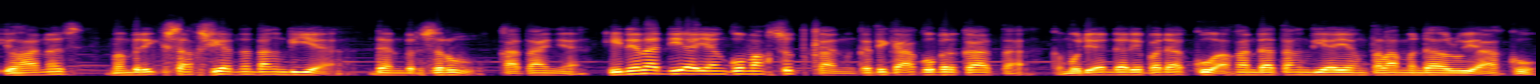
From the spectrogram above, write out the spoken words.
Yohanes memberi kesaksian tentang dia dan berseru, katanya, Inilah dia yang kumaksudkan ketika aku berkata, kemudian daripadaku akan datang dia yang telah mendahului aku,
